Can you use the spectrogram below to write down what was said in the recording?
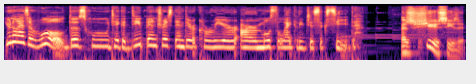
You know, as a rule, those who take a deep interest in their career are most likely to succeed. As Xu sees it,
